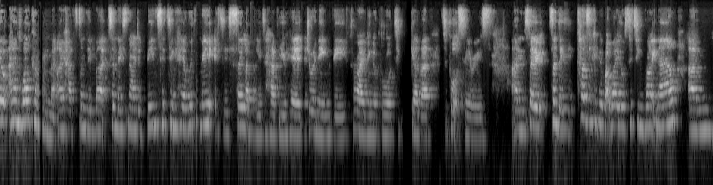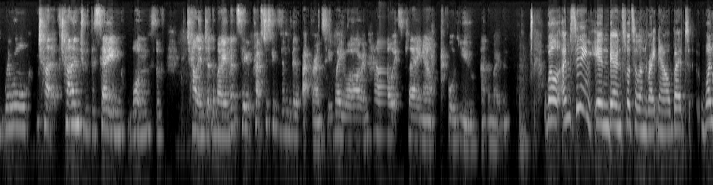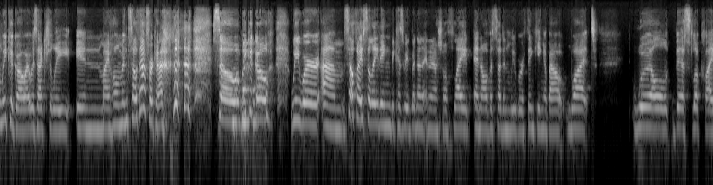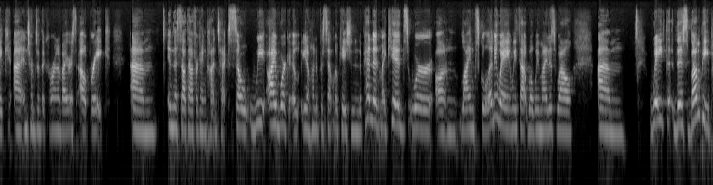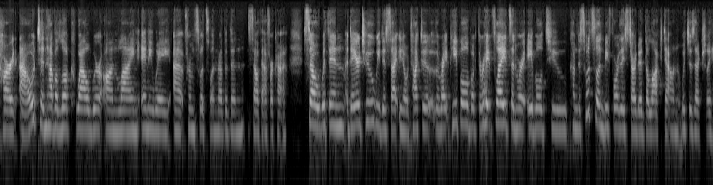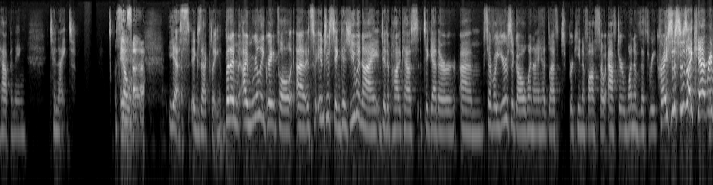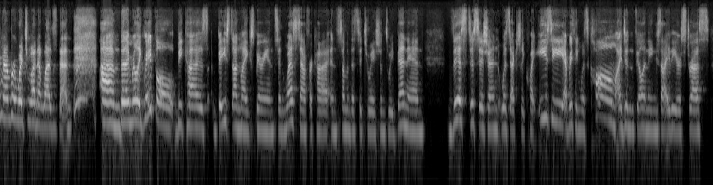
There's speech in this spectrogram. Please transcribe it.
Hello and welcome. I have Sundae, Sunday Snyder Bean sitting here with me. It is so lovely to have you here joining the Thriving Abroad Together support series. Um, so, Sundae, tell us a little bit about where you're sitting right now. Um, we're all cha- challenged with the same one sort of challenge at the moment. So, perhaps just give us a little bit of background to where you are and how it's playing out for you at the moment. Well, I'm sitting in Bern, Switzerland right now, but one week ago I was actually in my home in South Africa. so a week ago we were um, self isolating because we had been on an international flight, and all of a sudden we were thinking about what will this look like uh, in terms of the coronavirus outbreak. Um, in the South African context. So we, I work, uh, you know, 100% location independent. My kids were online school anyway, and we thought, well, we might as well um, wait this bumpy part out and have a look while we're online anyway uh, from Switzerland rather than South Africa. So within a day or two, we decide, you know, talk to the right people, book the right flights, and we're able to come to Switzerland before they started the lockdown, which is actually happening tonight. So Yes, exactly. But I'm I'm really grateful. Uh, it's interesting because you and I did a podcast together um, several years ago when I had left Burkina Faso after one of the three crises. I can't remember which one it was then. Um, but I'm really grateful because based on my experience in West Africa and some of the situations we've been in, this decision was actually quite easy. Everything was calm. I didn't feel any anxiety or stress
